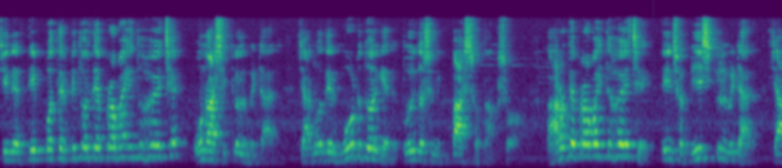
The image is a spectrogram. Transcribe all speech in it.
চীনের তিব্বতের ভিতর দিয়ে প্রবাহিত হয়েছে উনআশি কিলোমিটার, যা নদীর মোট দৈর্ঘ্যের দুই দশমিক পাঁচ শতাংশ। ভারতে প্রবাহিত হয়েছে তিনশো বিশ কিলোমিটার, যা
